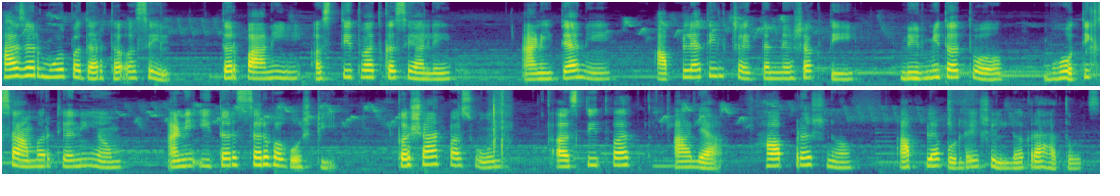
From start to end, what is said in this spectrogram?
हा जर मूळ पदार्थ असेल तर पाणी अस्तित्वात कसे आले? आणि त्याने आपल्यातील चैतन्य शक्ती निर्मितत्व भौतिक सामर्थ्य नियम आणि इतर सर्व गोष्टी कशापासून अस्तित्वात आल्या? हा प्रश्न आपल्या पुढे शिल्लक राहतोच.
